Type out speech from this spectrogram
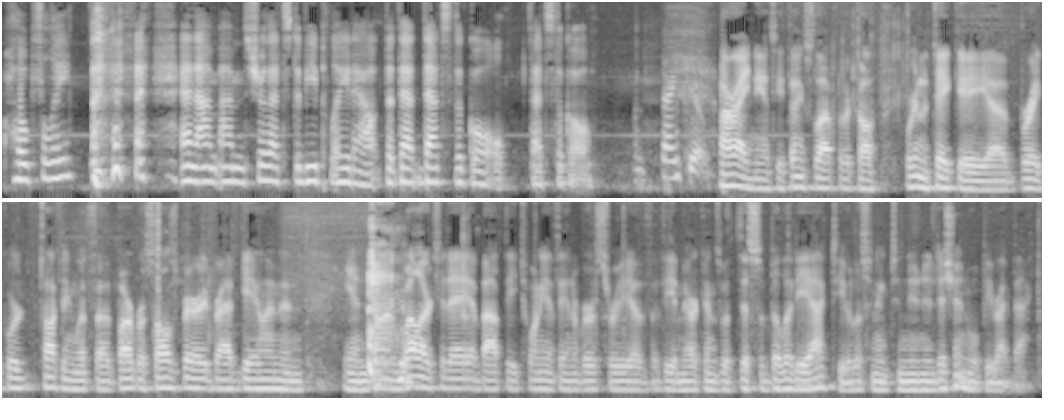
hopefully, and I'm, I'm sure that's to be played out. But that that's the goal. That's the goal. Thank you. All right, Nancy, thanks a lot for the call. We're going to take a uh, break. We're talking with uh, Barbara Salisbury, Brad Galen, and, and Don Weller today about the 20th anniversary of the Americans with Disability Act. You're listening to Noon Edition. We'll be right back.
